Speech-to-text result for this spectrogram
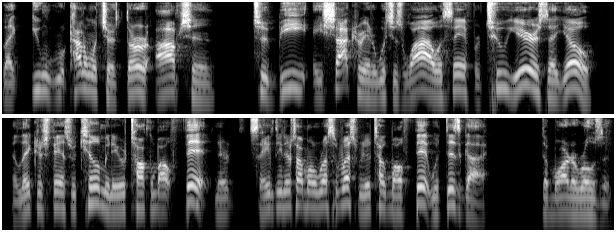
Like you kind of want your third option to be a shot creator, which is why I was saying for two years that yo, and Lakers fans were killing me. They were talking about fit. They're same thing they're talking about Russell Westbrook. They're talking about fit with this guy, DeMar DeRozan.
